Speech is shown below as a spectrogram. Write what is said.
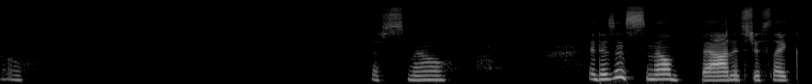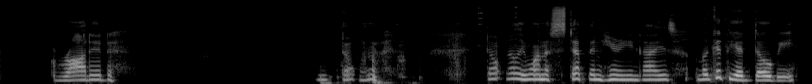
Wow. The smell. It doesn't smell bad, it's just like rotted. Don't want to don't really want to step in here, you guys. Look at the adobe.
